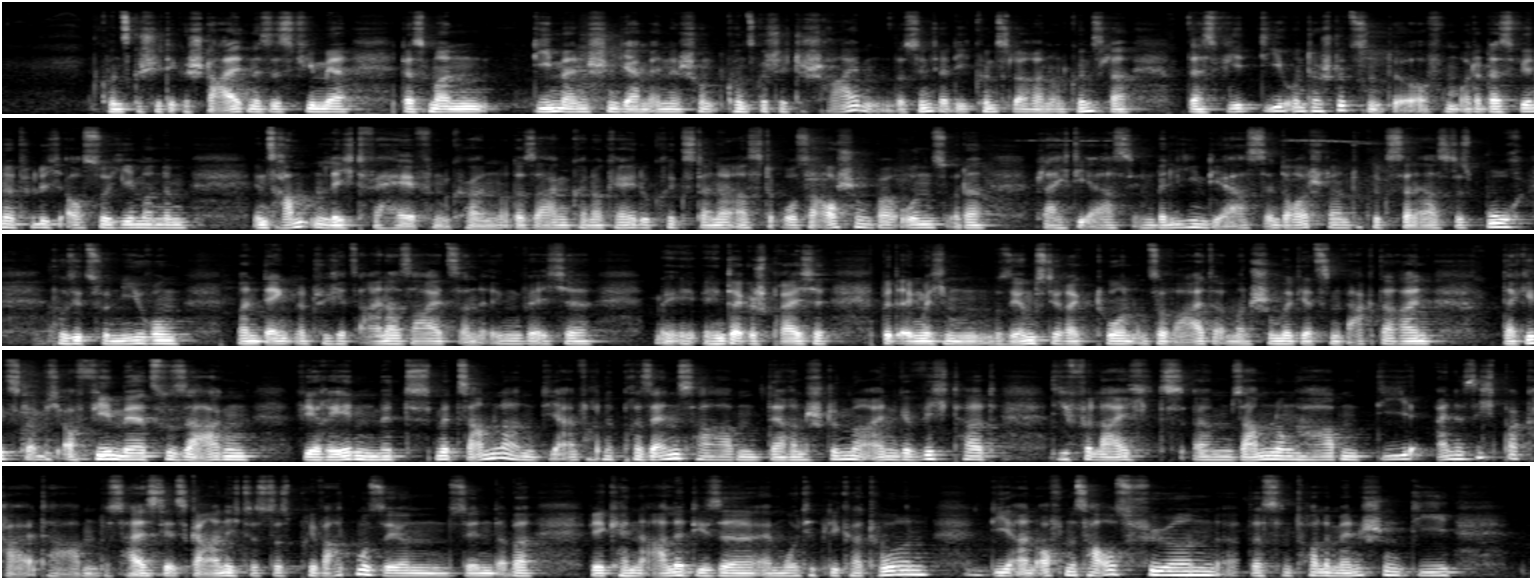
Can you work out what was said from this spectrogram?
Kunstgeschichte gestalten. Es ist vielmehr, dass man die Menschen, die am Ende schon Kunstgeschichte schreiben, das sind ja die Künstlerinnen und Künstler, dass wir die unterstützen dürfen oder dass wir natürlich auch so jemandem ins Rampenlicht verhelfen können oder sagen können, okay, du kriegst deine erste große Ausstellung bei uns oder vielleicht die erste in Berlin, die erste in Deutschland, du kriegst dein erstes Buch, Positionierung. Man denkt natürlich jetzt einerseits an irgendwelche Hintergespräche mit irgendwelchen Museumsdirektoren und so weiter und man schummelt jetzt ein Werk da rein. Da geht es, glaube ich, auch viel mehr zu sagen, wir reden mit, mit Sammlern, die einfach eine Präsenz haben, deren Stimme ein Gewicht hat, die vielleicht ähm, Sammlungen haben, die eine Sichtbarkeit haben. Das heißt jetzt gar nicht, dass das Privatmuseen sind, aber wir kennen alle diese äh, Multiplikatoren, die ein offenes Haus führen. Das sind tolle Menschen, die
